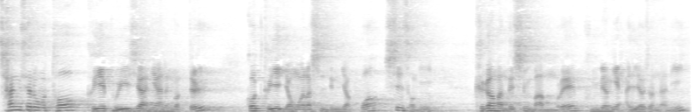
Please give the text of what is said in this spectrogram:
창세로부터 그의 보이지 아니하는 것들, 곧 그의 영원하신 능력과 신성이 그가 만드신 만물에 분명히 알려졌나니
